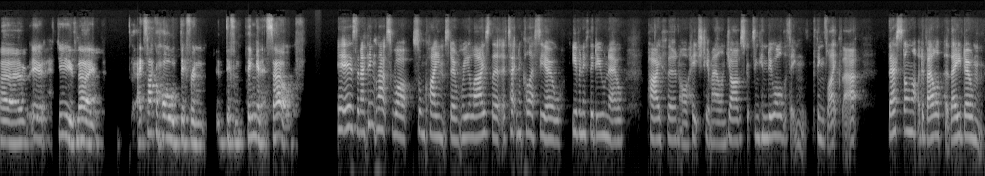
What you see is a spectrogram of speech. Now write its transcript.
Um, it, geez, no, it's like a whole different different thing in itself. It is, and I think that's what some clients don't realize that a technical SEO, even if they do know Python or HTML and JavaScript and can do all the things things like that, they're still not a developer. They don't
